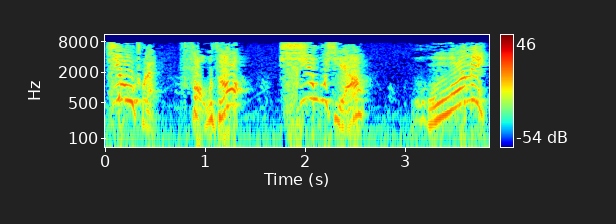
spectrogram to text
交出来，否则休想活命。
